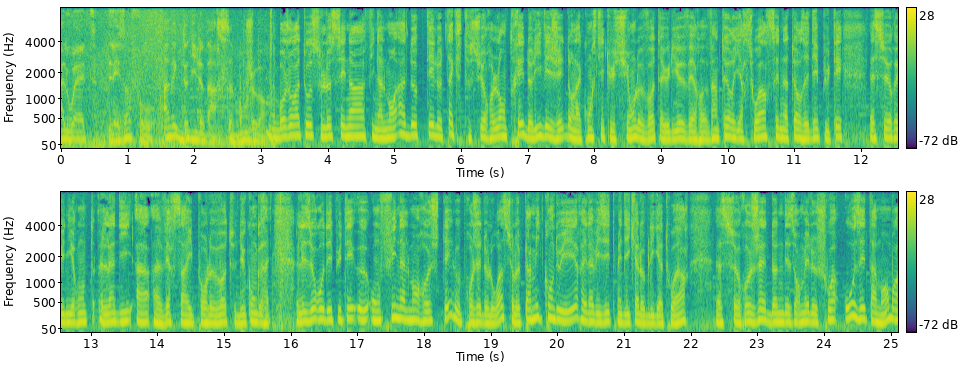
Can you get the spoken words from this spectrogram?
Alouette, les infos. Avec Denis Lebars, bonjour. Bonjour à tous. Le Sénat a finalement adopté le texte sur l'entrée de l'IVG dans la Constitution. Le vote a eu lieu vers 20h hier soir. Sénateurs et députés se réuniront lundi à Versailles pour le vote du Congrès. Les eurodéputés, eux, ont finalement rejeté le projet de loi sur le permis de conduire et la visite médicale obligatoire. Ce rejet donne désormais le choix aux États membres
